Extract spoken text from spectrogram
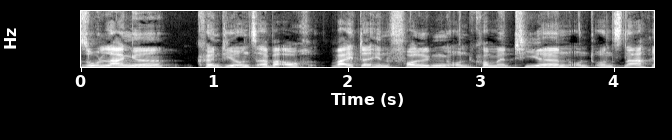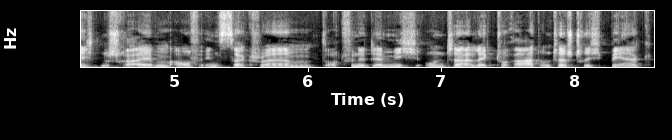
So lange könnt ihr uns aber auch weiterhin folgen und kommentieren und uns Nachrichten schreiben auf Instagram. Dort findet ihr mich unter Lektorat-Berg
